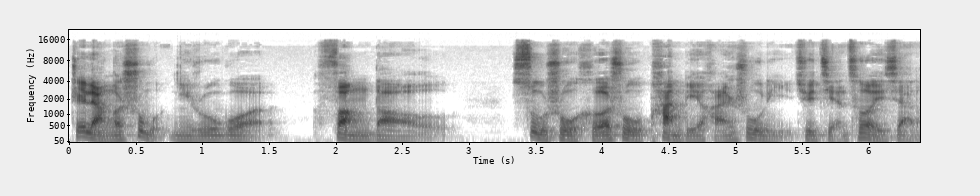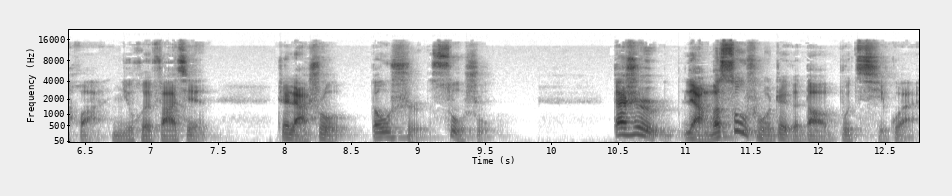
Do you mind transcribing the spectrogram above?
这两个数你如果放到素数、合数判别函数里去检测一下的话，你就会发现。这俩数都是素数，但是两个素数这个倒不奇怪，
